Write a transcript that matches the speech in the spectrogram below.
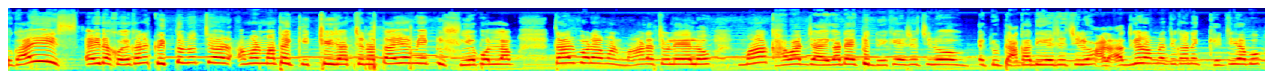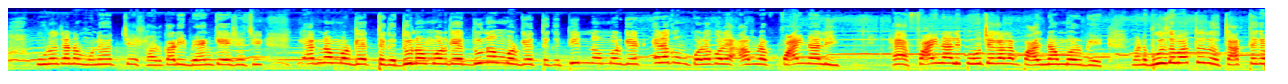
তো গাইস এই দেখো, এখানে কীর্তন হচ্ছে আর আমার মাথায় কিচ্ছুই যাচ্ছে না, তাই আমি একটু শুয়ে পড়লাম। তারপরে আমার মারা চলে এলো। মা খাবার জায়গাটা একটু দেখে এসেছিল, একটু টাকা দিয়ে এসেছিল। আর আজকের আমরা যেখানে খেতে যাব, পুরো যেন মনে হচ্ছে সরকারি ব্যাংকে এসেছি। এক নম্বর গেট থেকে দু নম্বর গেট দু নম্বর গেট থেকে তিন নম্বর গেট এরকম করে করে আমরা ফাইনালি হ্যাঁ ফাইনালি পৌঁছে গেলাম পাঁচ নম্বর গেট মানে বুঝতে পারছ তো, চার থেকে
